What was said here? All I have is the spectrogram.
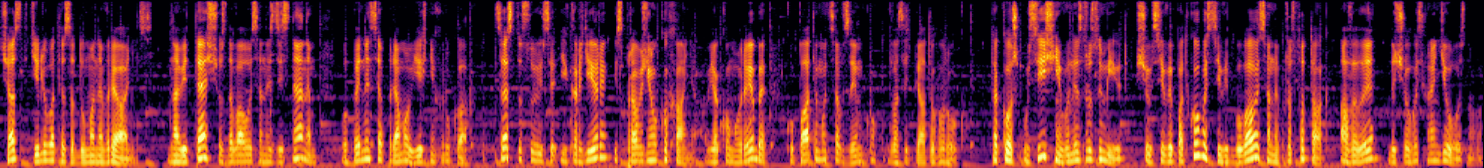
час втілювати задумане в реальність. Навіть те, що здавалося нездійсненним, опиниться прямо в їхніх руках. Це стосується і кар'єри, і справжнього кохання, в якому риби купатимуться взимку 25-го року. Також у січні вони зрозуміють, що всі випадковості відбувалися не просто так, а вели до чогось грандіозного.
